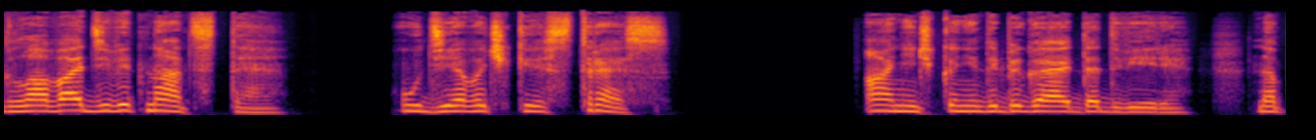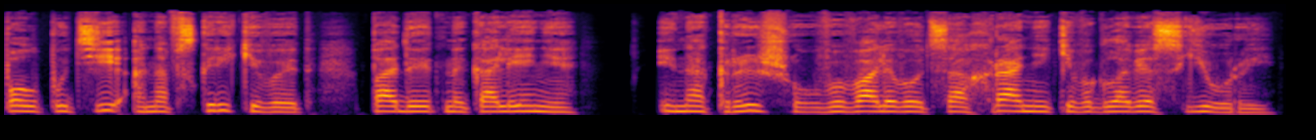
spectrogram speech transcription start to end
Глава 19. У девочки стресс. Анечка не добегает до двери. На полпути она вскрикивает, падает на колени, и на крышу вываливаются охранники во главе с Юрой.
